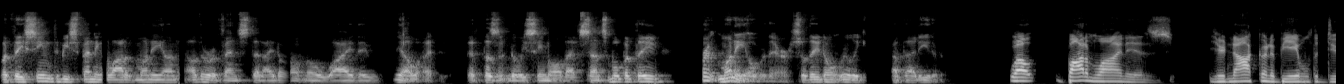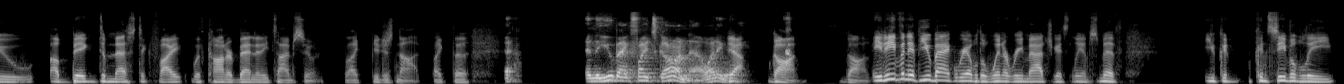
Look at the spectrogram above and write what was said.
but they seem to be spending a lot of money on other events that I don't know why they, you know, uh, that doesn't really seem all that sensible. But they print money over there, so they don't really care about that either. Well, bottom line is you're not going to be able to do a big domestic fight with Conor Benn anytime soon. Like you're just not. Like the eh, and the Eubank fight's gone now anyway. Yeah, gone, gone. And even if Eubank were able to win a rematch against Liam Smith, you could conceivably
